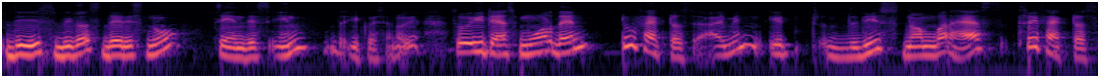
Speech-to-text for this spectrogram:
this? Because there is no changes in the equation okay? So it has more than two factors. I mean it this number has three factors.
